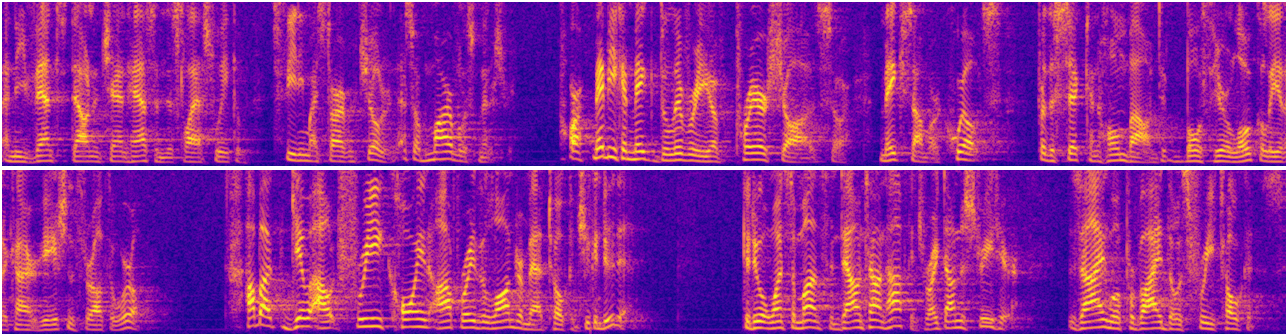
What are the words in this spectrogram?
an event down in Chanhassen this last week of feeding my starving children. That's a marvelous ministry. Or maybe you can make delivery of prayer shawls or make some or quilts for the sick and homebound, both here locally and a congregation throughout the world. How about give out free coin operated laundromat tokens? You can do that. You can do it once a month in downtown Hopkins, right down the street here. Zion will provide those free tokens.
